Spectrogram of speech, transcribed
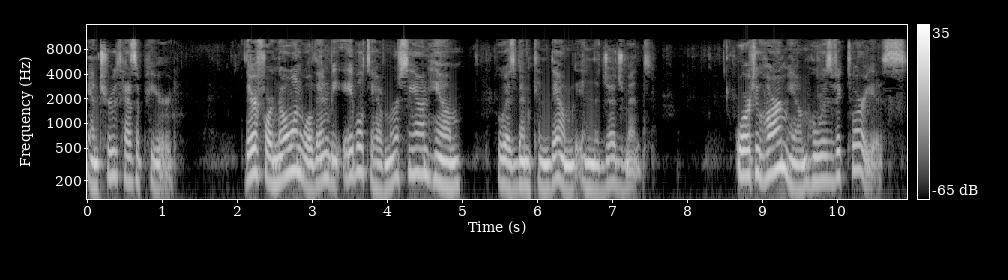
and truth has appeared. Therefore, no one will then be able to have mercy on him who has been condemned in the judgment, or to harm him who is victorious.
